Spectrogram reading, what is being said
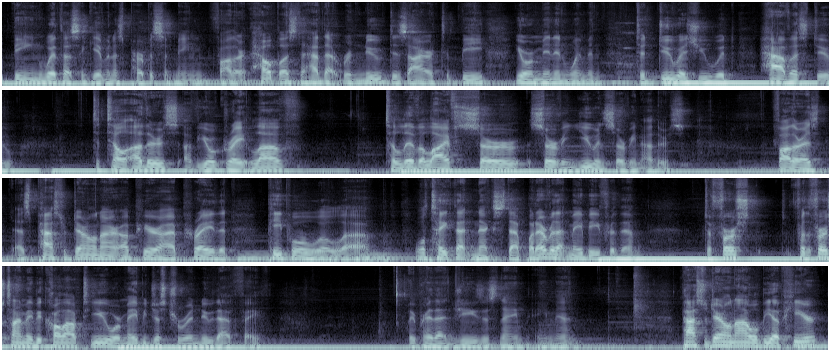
being with us and giving us purpose and meaning. Father, help us to have that renewed desire to be your men and women, to do as you would have us do, to tell others of your great love, to live a life serving you and serving others. Father, as, as Pastor Daryl and I are up here, I pray that people will, uh, will take that next step, whatever that may be for them, to first, for the first time, maybe call out to you or maybe just to renew that faith. We pray that in Jesus' name. Amen. Pastor Daryl and I will be up here.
